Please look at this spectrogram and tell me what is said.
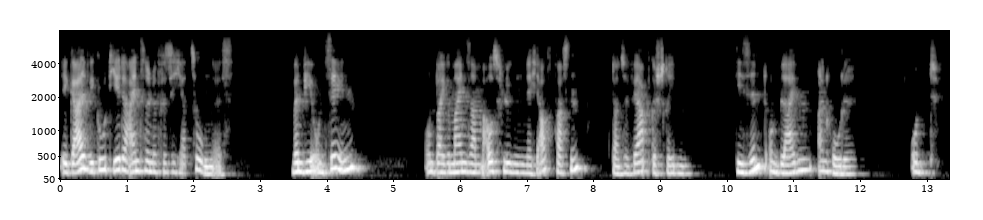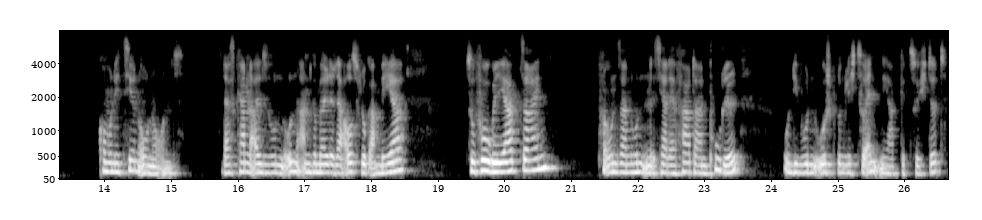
egal wie gut jeder Einzelne für sich erzogen ist. Wenn wir uns sehen und bei gemeinsamen Ausflügen nicht aufpassen, dann sind wir abgeschrieben. Die sind und bleiben ein Rudel. Und kommunizieren ohne uns. Das kann also ein unangemeldeter Ausflug am Meer zur Vogeljagd sein. Bei unseren Hunden ist ja der Vater ein Pudel und die wurden ursprünglich zur Entenjagd gezüchtet.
